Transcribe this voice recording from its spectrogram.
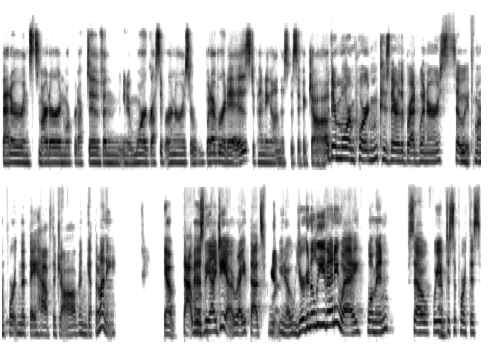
better and smarter and more productive and you know more aggressive earners or whatever it is depending on the specific job. But they're more important because they're the breadwinners so mm-hmm. it's more important that they have the job and get the money. Yeah that was the idea right? That's yeah. you know you're going to leave anyway woman. So we yeah. have to support this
